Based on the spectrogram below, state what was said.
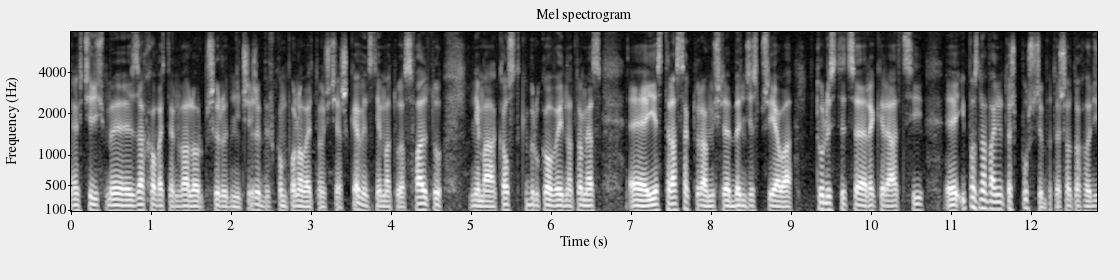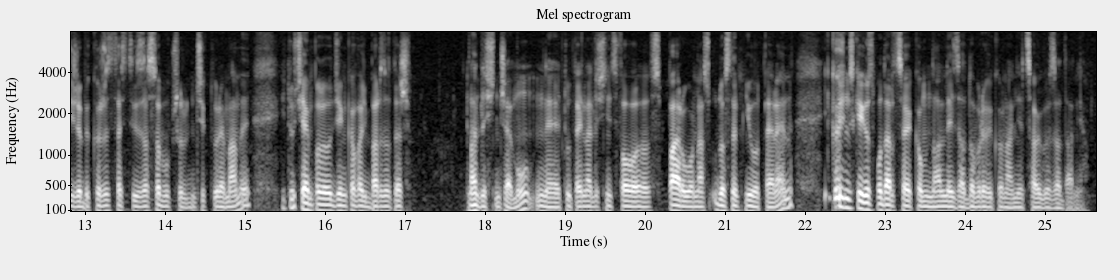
E, Chcieliśmy zachować ten walor przyrodniczy, żeby wkomponować tą ścieżkę, więc nie ma tu asfaltu, nie ma kostki brukowej, natomiast e, jest trasa, która myślę będzie sprzyjała turystyce, rekreacji i poznawaniu też puszczy, bo też o to chodzi, żeby korzystać z tych zasobów przyrodniczych, które mamy. I tu chciałem podziękować bardzo też nadleśniczemu. Tutaj nadleśnictwo wsparło nas, udostępniło teren i Kozińskiej Gospodarce Komunalnej za dobre wykonanie całego zadania.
